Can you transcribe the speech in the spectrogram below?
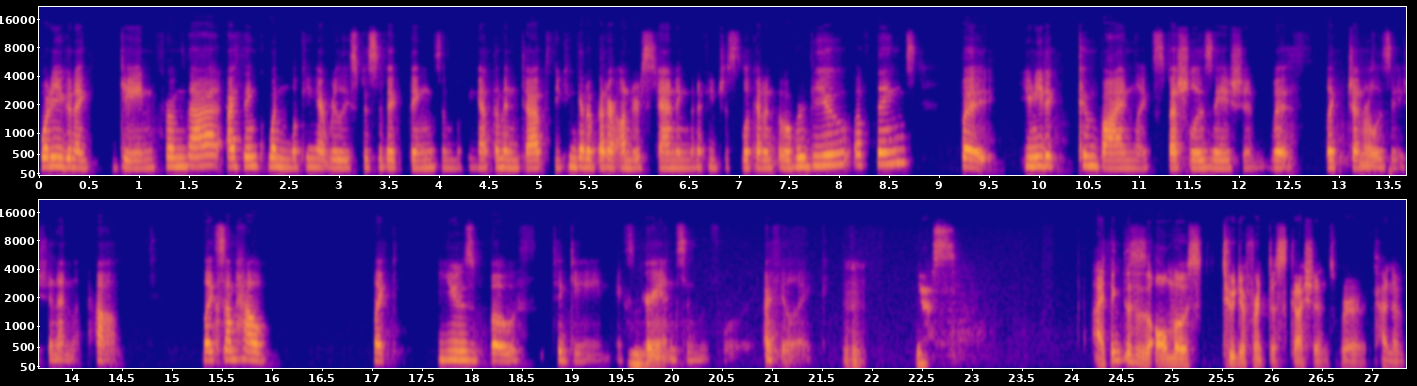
what are you going to gain from that? I think when looking at really specific things and looking at them in depth, you can get a better understanding than if you just look at an overview of things. But you need to combine like specialization with like generalization and um, like somehow like use both to gain experience and move forward. I feel like. Yes. I think this is almost two different discussions we're kind of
